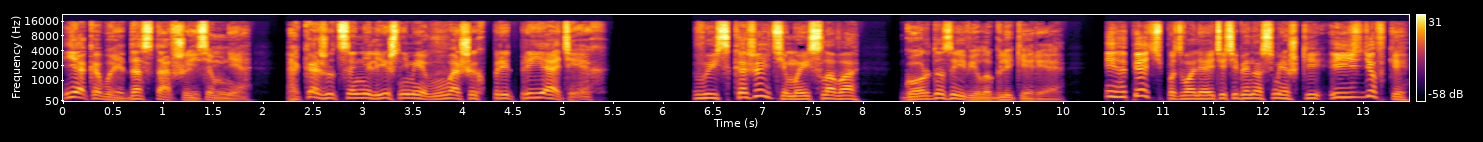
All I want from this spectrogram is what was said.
якобы доставшиеся мне, окажутся не лишними в ваших предприятиях». «Вы искажаете мои слова», — гордо заявила Гликерия. «И опять позволяете себе насмешки и издевки.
